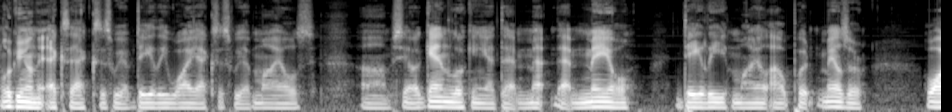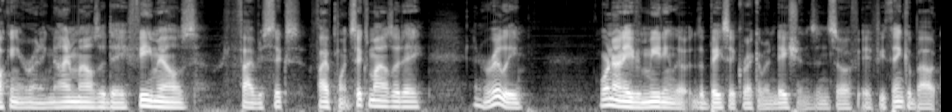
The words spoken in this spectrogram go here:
Looking on the x-axis, we have daily. Y-axis, we have miles. Um, so again, looking at that ma- that male daily mile output. Males are walking or running nine miles a day. Females five to six, five point six miles a day, and really, we're not even meeting the, the basic recommendations. And so, if, if you think about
